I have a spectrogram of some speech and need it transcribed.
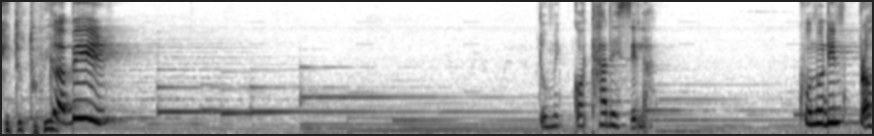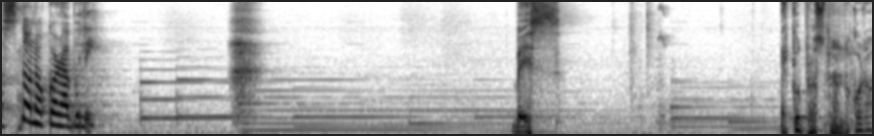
কিন্তু তুমি কবিৰ। তুমি কথা দিছিলা। কোনোদিন প্ৰশ্ন নকৰা বুলি। বেছ। একো প্ৰশ্ন নকৰোঁ।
